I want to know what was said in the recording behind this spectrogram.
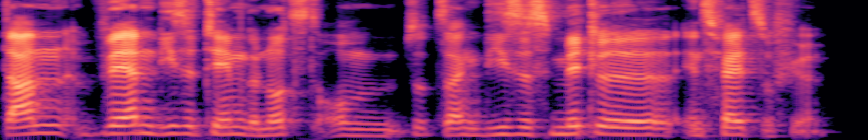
dann werden diese Themen genutzt, um sozusagen dieses Mittel ins Feld zu führen.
